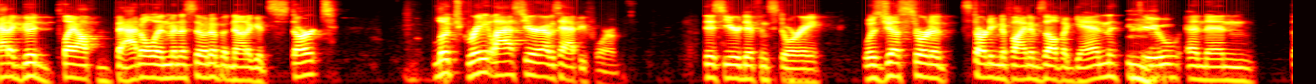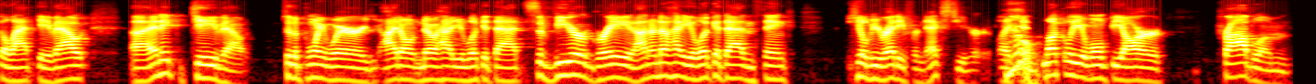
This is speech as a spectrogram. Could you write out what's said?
had a good playoff battle in Minnesota, but not a good start. Looked great last year. I was happy for him. This year, different story. Was just sort of starting to find himself again, mm-hmm. too. And then the lat gave out. Uh, and it gave out to the point where I don't know how you look at that severe grade. I don't know how you look at that and think he'll be ready for next year. Like, no. it, luckily, it won't be our problem.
